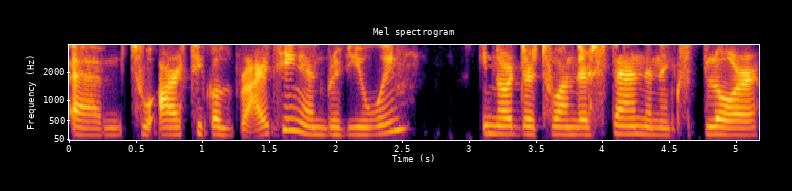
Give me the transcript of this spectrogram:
um, to article writing and reviewing in order to understand and explore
